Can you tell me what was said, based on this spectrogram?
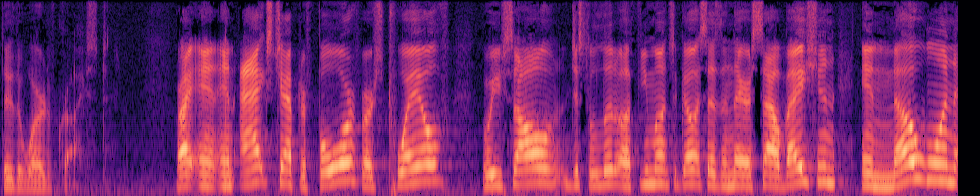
through the word of Christ. Right? And in Acts chapter 4, verse 12, we saw just a little a few months ago, it says, And there is salvation in no one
